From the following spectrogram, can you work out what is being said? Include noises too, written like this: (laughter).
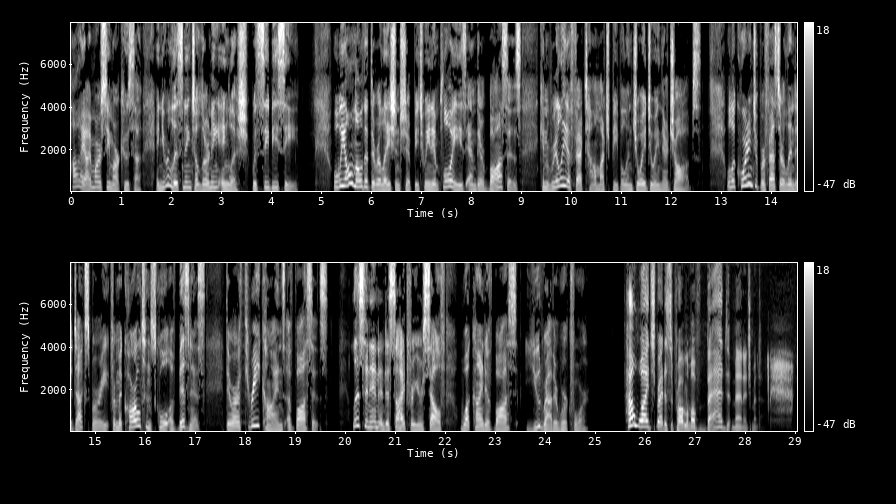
Hi, I'm Marcy Markusa, and you're listening to Learning English with CBC. Well, we all know that the relationship between employees and their bosses can really affect how much people enjoy doing their jobs. Well, according to Professor Linda Duxbury from the Carleton School of Business, there are three kinds of bosses. Listen in and decide for yourself what kind of boss you'd rather work for. How widespread is the problem of bad management?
